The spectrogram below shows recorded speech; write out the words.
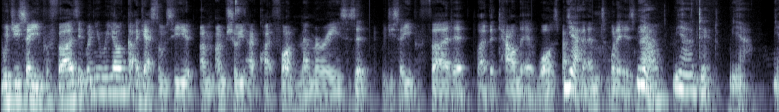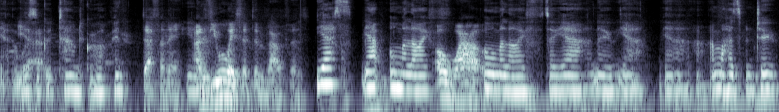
Would you say you preferred it when you were younger? I guess obviously you, I'm, I'm sure you had quite fond memories. Is it? Would you say you preferred it like the town that it was back Yeah. then to what it is Yeah, now? yeah, I did. Yeah, yeah, it was a good town to grow up in. Definitely. Yeah. And have you always lived in Blandford? Yes, yeah, all my life. Oh wow. all my life. So yeah, no, yeah, yeah, and my husband too.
